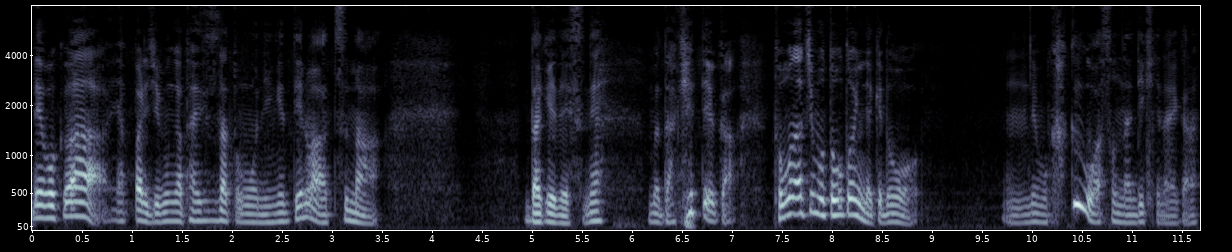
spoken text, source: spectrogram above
で、僕はやっぱり自分が大切だと思う人間っていうのは妻だけですね。まあ、だけっていうか、友達も尊いんだけど、うん、でも覚悟はそんなにできてないかな。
